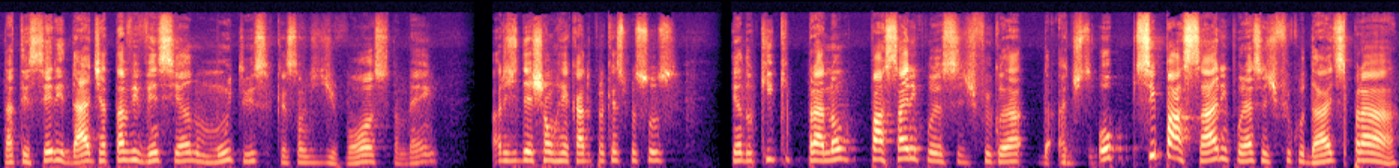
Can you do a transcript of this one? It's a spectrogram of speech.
na terceira idade já está vivenciando muito isso, questão de divórcio também. Hora de deixar um recado para que as pessoas entendam o que, que para não passarem por essas dificuldades, ou se passarem por essas dificuldades para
